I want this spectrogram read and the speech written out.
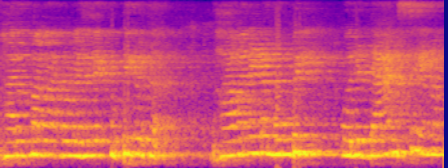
ഭാരത് മാതാ കോളേജിലെ കുട്ടികൾക്ക് ഭാവനയുടെ മുമ്പിൽ ഒരു ഡാൻസ് ചെയ്യണം.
